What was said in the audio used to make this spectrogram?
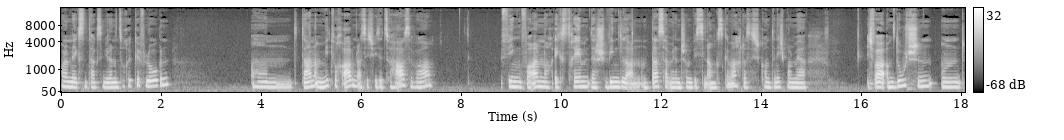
Und am nächsten Tag sind wir dann zurückgeflogen. Und dann am Mittwochabend, als ich wieder zu Hause war, fing vor allem noch extrem der Schwindel an. Und das hat mir dann schon ein bisschen Angst gemacht. Also ich konnte nicht mal mehr. Ich war am Duschen und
